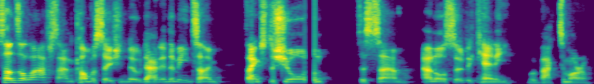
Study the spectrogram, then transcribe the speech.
tons of laughs and conversation, no doubt. In the meantime, thanks to Shaun, to Sam, and also to Kenny. We're back tomorrow.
